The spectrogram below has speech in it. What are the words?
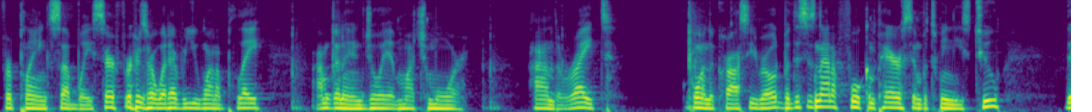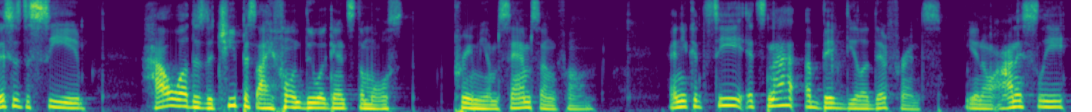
for playing Subway Surfers or whatever you want to play. I'm going to enjoy it much more. On the right, going the Crossy Road, but this is not a full comparison between these two. This is to see how well does the cheapest iPhone do against the most premium Samsung phone. And you can see it's not a big deal of difference. You know, honestly,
